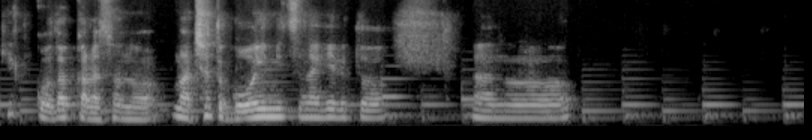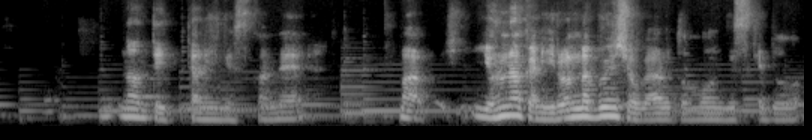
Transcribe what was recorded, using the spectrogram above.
結構だからその、まあ、ちょっと強引につなげるとあのなんて言ったらいいんですかね、まあ、世の中にいろんな文章があると思うんですけど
